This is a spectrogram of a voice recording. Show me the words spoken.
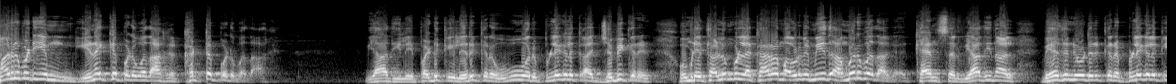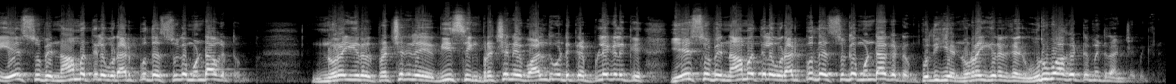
மறுபடியும் இணைக்கப்படுவதாக கட்டப்படுவதாக. வியாதியிலே படுக்கையில் இருக்கிற ஒவ்வொரு பிள்ளைகளுக்காக ஜெபிக்கிறேன். உம்முடைய தழும்புள்ள கரம் அவர்கள் மீது அமர்வதாக. கேன்சர் வியாதினால் வேதனையோடு இருக்கிற பிள்ளைகளுக்கு இயேசுவின் நாமத்தில் ஒரு அற்புத சுகம் உண்டாகட்டும். நுரையீரல் பிரச்சனையிலே வீசிங் பிரச்சனை வாழ்ந்து கொண்டிருக்கிற பிள்ளைகளுக்கு இயேசுவின் நாமத்தில் ஒரு அற்புத சுகம் உண்டாகட்டும். புதிய நுரையீரல்கள் உருவாகட்டும் என்று நான் ஜெபிக்கிறேன்.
